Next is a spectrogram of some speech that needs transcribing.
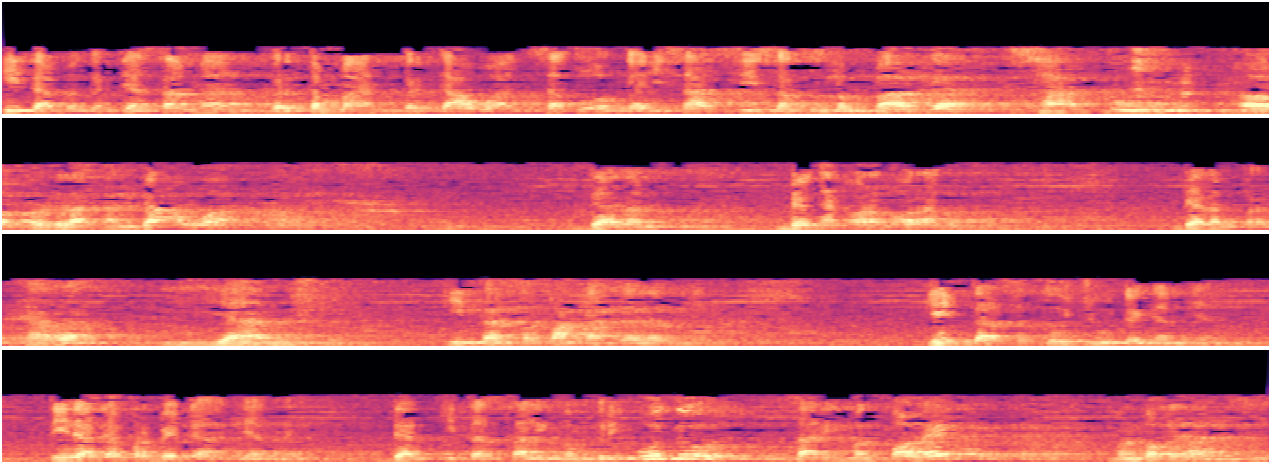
Kita bekerja sama, berteman, berkawan, satu organisasi, satu lembaga, satu uh, pergerakan dakwah, dalam dengan orang-orang dalam perkara yang kita sepakat dalamnya. Kita setuju dengannya. Tidak ada perbedaan di antara dan kita saling memberi udur, saling mentolerir, mentoleransi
